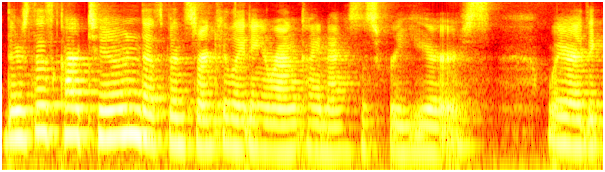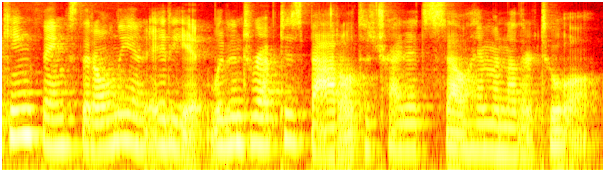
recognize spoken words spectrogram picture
There's this cartoon that's been circulating around KaiNexus for years, where the king thinks that only an idiot would interrupt his battle to try to sell him another tool.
